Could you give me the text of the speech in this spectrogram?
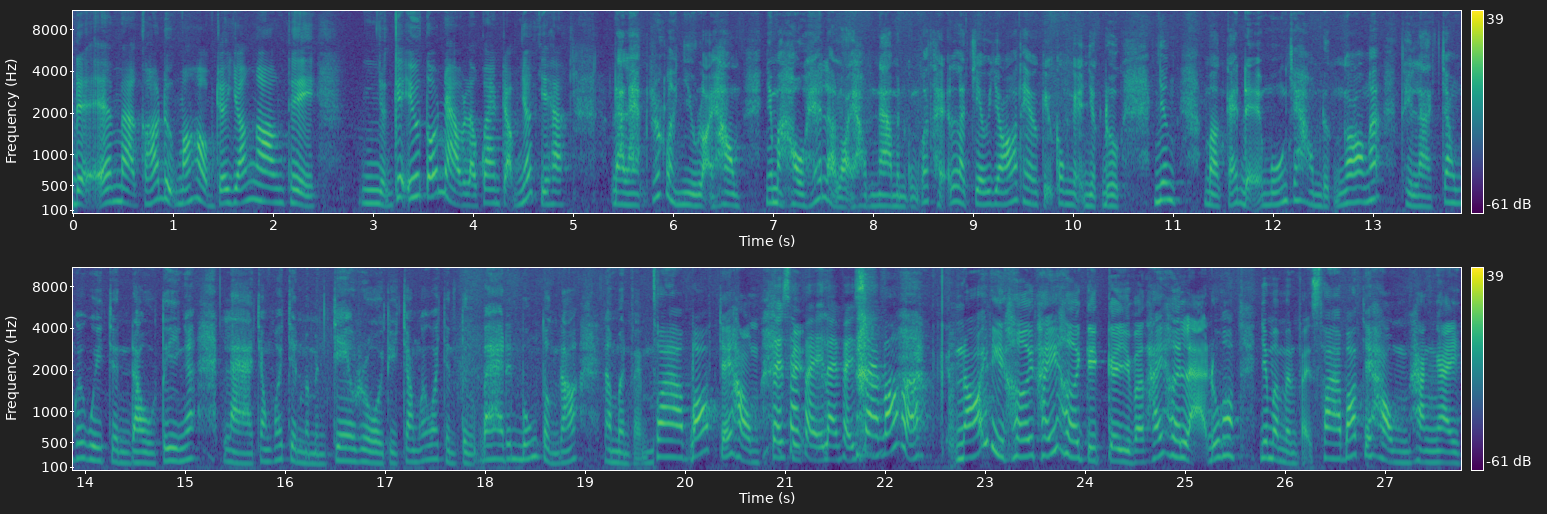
Để mà có được món hồng treo gió ngon thì những cái yếu tố nào là quan trọng nhất chị ha Đà Lạt rất là nhiều loại hồng nhưng mà hầu hết là loại hồng nào mình cũng có thể là treo gió theo kiểu công nghệ Nhật được. Nhưng mà cái để muốn trái hồng được ngon á thì là trong cái quy trình đầu tiên á là trong quá trình mà mình treo rồi thì trong cái quá trình từ 3 đến 4 tuần đó là mình phải xoa bóp trái hồng. Tại sao thì... vậy lại phải xoa bóp hả? Nói thì hơi thấy hơi kỳ kỳ và thấy hơi lạ đúng không? Nhưng mà mình phải xoa bóp trái hồng hàng ngày.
